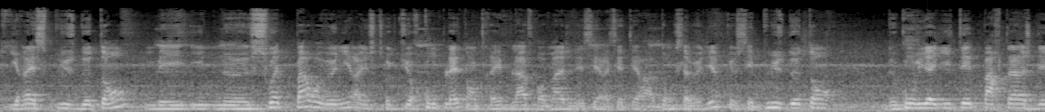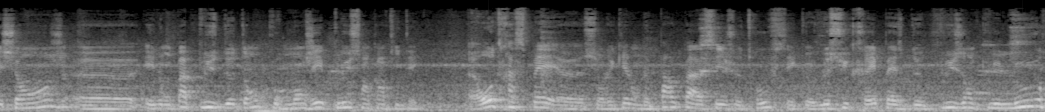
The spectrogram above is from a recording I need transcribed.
qu'il reste plus de temps, mais il ne souhaite pas revenir à une structure complète, entrée, plat, fromage, dessert, etc. Donc ça veut dire que c'est plus de temps de convivialité, de partage, d'échange, et non pas plus de temps pour manger plus en quantité. Autre aspect euh, sur lequel on ne parle pas assez, je trouve, c'est que le sucré pèse de plus en plus lourd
